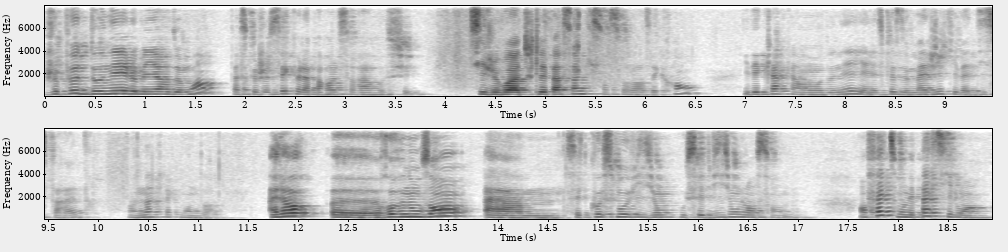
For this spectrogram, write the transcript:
je peux donner le meilleur de moi parce que je sais que la parole sera reçue. Si je vois toutes les personnes qui sont sur leurs écrans, il est clair qu'à un moment donné, il y a une espèce de magie qui va disparaître en un claquement de doigts. Alors, euh, revenons-en à euh, cette cosmovision ou cette vision de l'ensemble. En fait, on n'est pas si loin.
